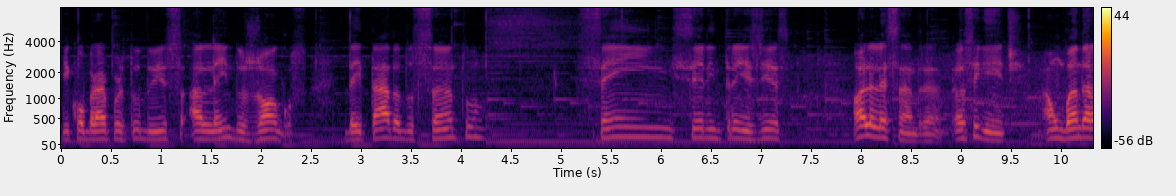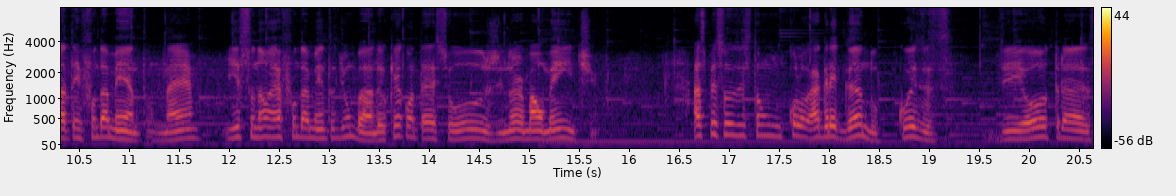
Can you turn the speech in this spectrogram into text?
e cobrar por tudo isso além dos jogos? Deitada do santo sem ser em três dias. Olha, Alessandra, é o seguinte: a Umbanda ela tem fundamento, né? Isso não é fundamento de Umbanda. O que acontece hoje, normalmente, as pessoas estão agregando coisas de outras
